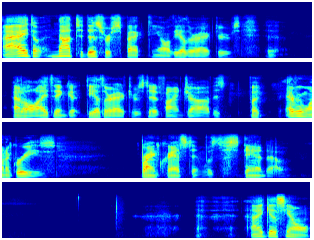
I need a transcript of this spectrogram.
I, don't not to disrespect you know the other actors uh, at all. I think the other actors did a fine job, is but everyone agrees Bryan Cranston was the standout. I guess you know,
